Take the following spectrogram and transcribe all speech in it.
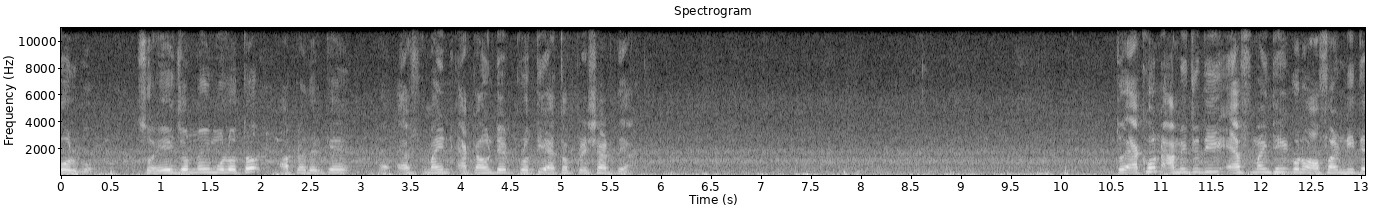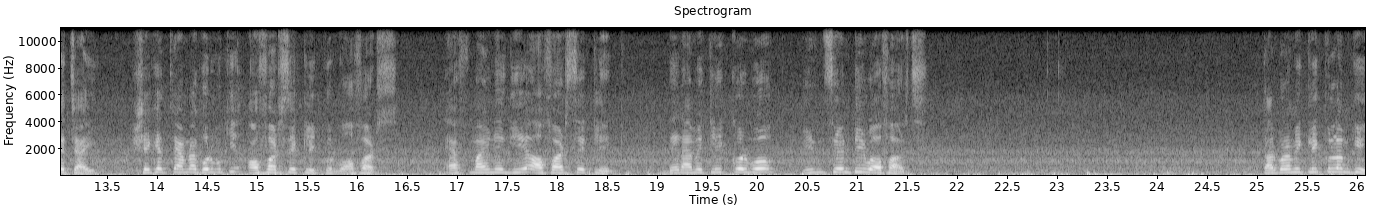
করব। সো এই জন্যই মূলত আপনাদেরকে এফ মাইন অ্যাকাউন্টের প্রতি এত প্রেশার দেয়া। তো এখন আমি যদি এফ মাইন থেকে কোনো অফার নিতে চাই, সেক্ষেত্রে আমরা করব কি? অফার্সে ক্লিক করব অফার্স এফ মাইনে গিয়ে অফার্সে ক্লিক দেন আমি ক্লিক করব ইনসেন্টিভ অফার্স তারপর আমি ক্লিক করলাম কি?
